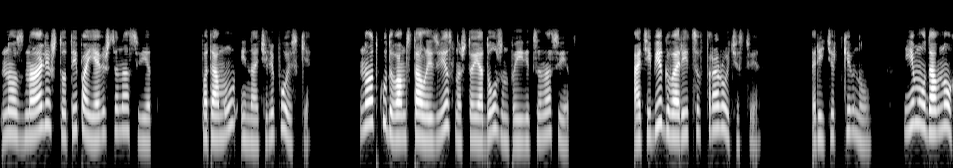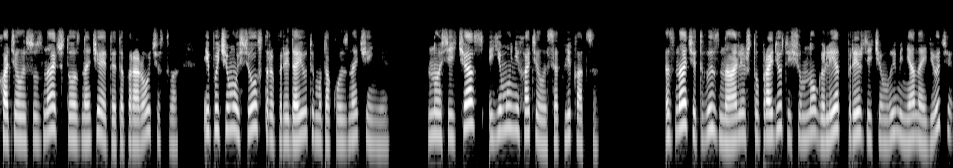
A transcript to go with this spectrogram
но знали, что ты появишься на свет. Потому и начали поиски. Но откуда вам стало известно, что я должен появиться на свет? О тебе говорится в пророчестве. Ричард кивнул. Ему давно хотелось узнать, что означает это пророчество и почему сестры придают ему такое значение. Но сейчас ему не хотелось отвлекаться. «Значит, вы знали, что пройдет еще много лет, прежде чем вы меня найдете?»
